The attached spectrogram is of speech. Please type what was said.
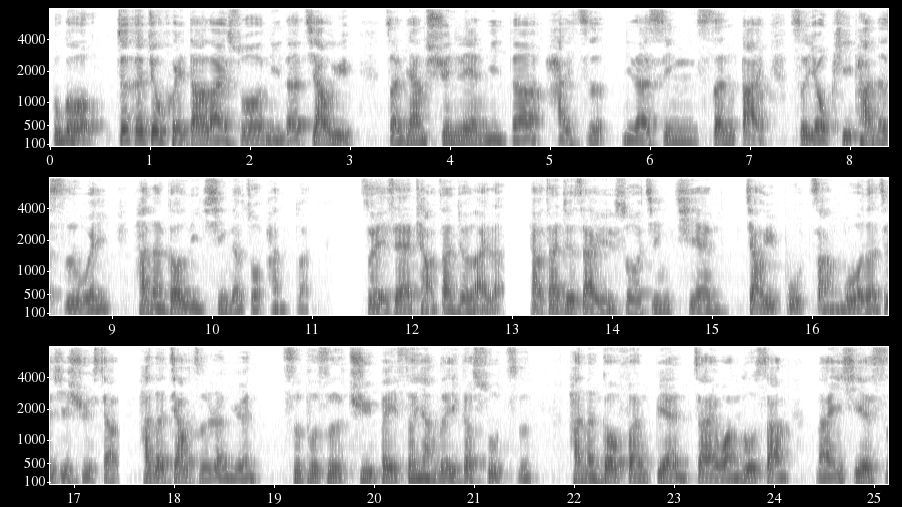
不过这个就回到来说，你的教育怎样训练你的孩子，你的新生代是有批判的思维，他能够理性的做判断。所以现在挑战就来了，挑战就在于说，今天教育部掌握的这些学校，他的教职人员是不是具备这样的一个素质？他能够分辨在网络上哪一些是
